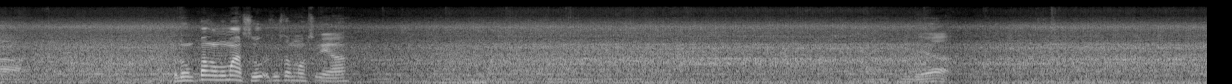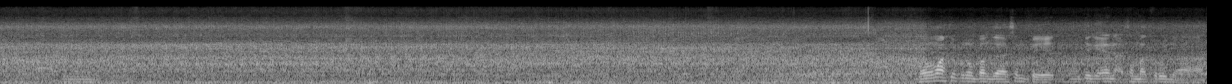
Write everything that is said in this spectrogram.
Ah. Penumpang mau masuk, susah masuknya. Nah, Kalau masuk penumpang ke sempit. Nanti kena nak sama krunya hmm.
